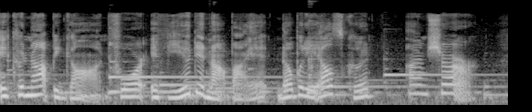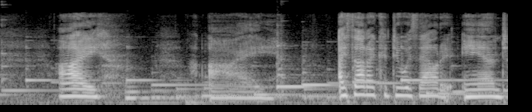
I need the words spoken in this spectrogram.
It could not be gone, for if you did not buy it, nobody else could, I'm sure. I. I. I thought I could do without it, and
